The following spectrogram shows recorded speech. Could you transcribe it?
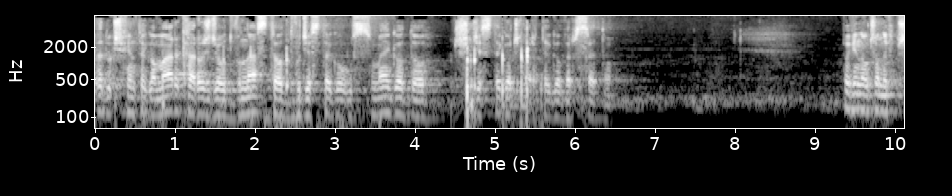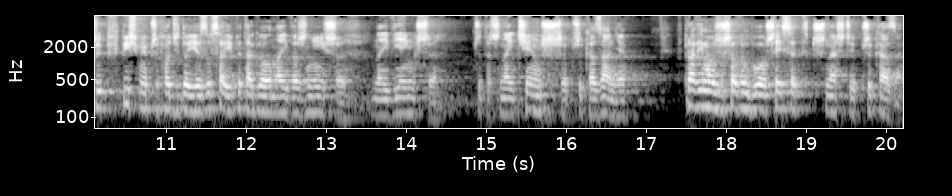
według świętego Marka, rozdział 12 od 28 do 34 wersetu. Pewien uczony w, w piśmie przychodzi do Jezusa i pyta go o najważniejsze, największe, czy też najcięższe przykazanie. W prawie mojżeszowym było 613 przykazań.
